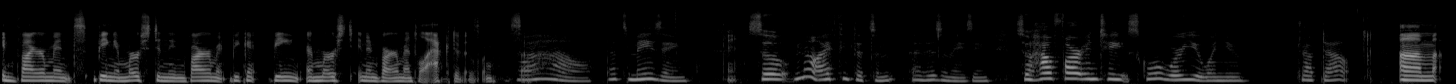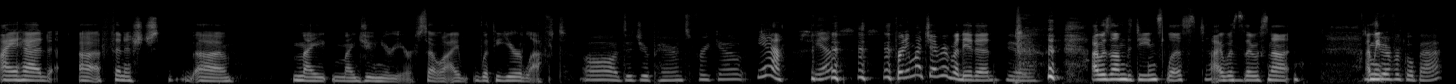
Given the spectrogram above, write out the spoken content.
environment being immersed in the environment being immersed in environmental activism so Wow, that's amazing. So no, I think that's am- that is amazing. So how far into school were you when you dropped out? um, i had uh, finished uh, my my junior year. So I with a year left. Oh, did your parents freak out? Yeah, yeah. Pretty much everybody did. Yeah. I was on the dean's list. I was there was not. Did I mean, you ever go back?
